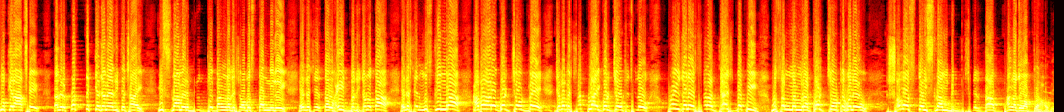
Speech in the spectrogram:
লোকেরা আছে, তাদের প্রত্যেককে জানিয়ে দিতে চাই, ইসলামের বিরুদ্ধে বাংলাদেশে অবস্থান নিলে এদেশের তাওহীদবাদী জনতা, এদেশের মুসলিমরা আবারও গর্জে উঠবে। যেভাবে সাপ্লাই গর্জে উঠেছিল, প্রয়োজনে সারা দেশব্যাপী মুসলমানরা গর্জে উঠে হলেও সমস্ত ইসলাম বিদ্বেষীদের দাঁত ভাঙা জবাব দেওয়া হবে।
